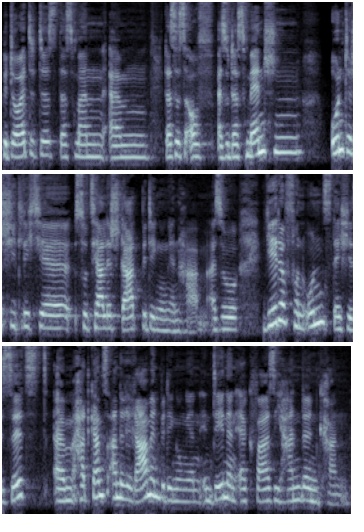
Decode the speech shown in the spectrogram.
bedeutet es, dass man, ähm, dass es auf, also dass Menschen unterschiedliche soziale Startbedingungen haben. Also jeder von uns, der hier sitzt, ähm, hat ganz andere Rahmenbedingungen, in denen er quasi handeln kann.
